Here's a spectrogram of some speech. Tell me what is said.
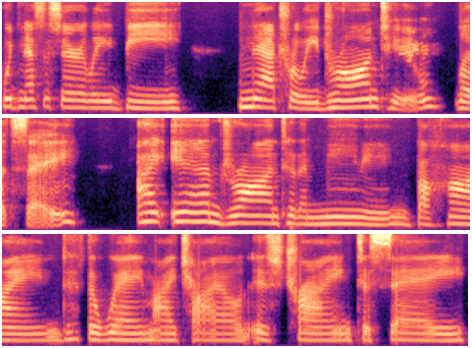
would necessarily be naturally drawn to, let's say, I am drawn to the meaning behind the way my child is trying to say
